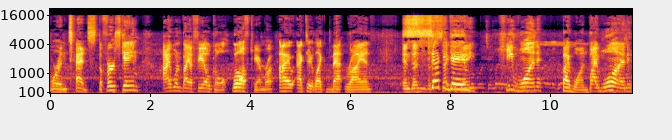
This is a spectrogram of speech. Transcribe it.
were intense. The first game, I won by a field goal Well, off camera, I acted like Matt Ryan and then the second second, game- game, he won by one. by one.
